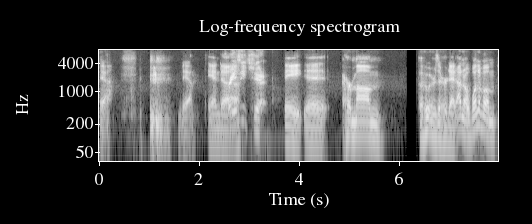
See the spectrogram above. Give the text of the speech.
Yeah, yeah, and uh, crazy shit. they uh, her mom, uh, who is it her dad? I don't know. One of them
